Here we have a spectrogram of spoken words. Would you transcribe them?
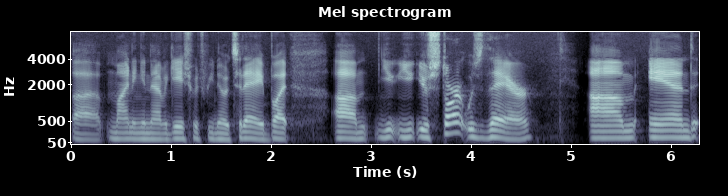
uh, mining and navigation, which we know today. But um, you, you, your start was there, um, and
